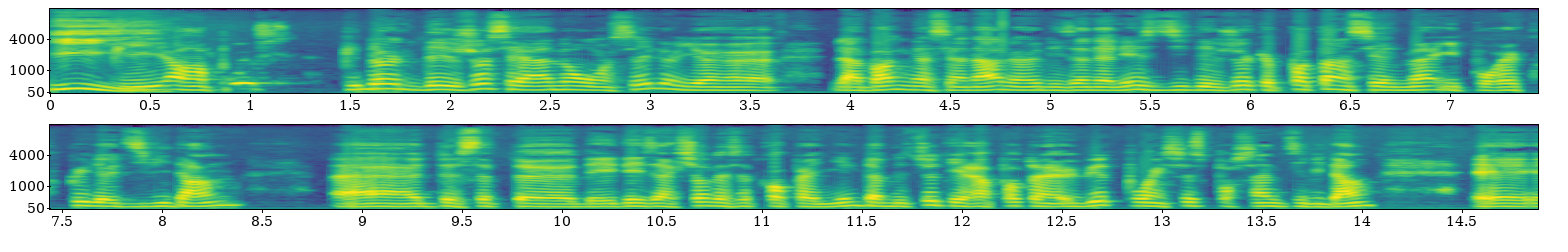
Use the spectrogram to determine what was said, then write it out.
Puis en plus, puis là, déjà, c'est annoncé. Là, il y a la Banque nationale, un des analystes dit déjà que potentiellement, il pourrait couper le dividende euh, de cette euh, des, actions de cette compagnie. D'habitude, il rapporte un 8,6% de dividende. Euh,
